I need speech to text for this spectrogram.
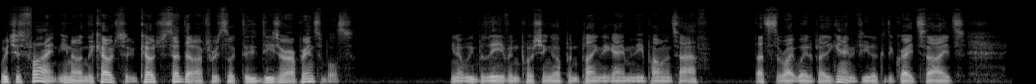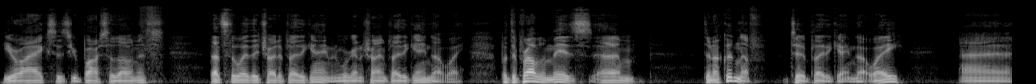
which is fine. You know, and the coach coach said that afterwards. Look, th- these are our principles. You know, we believe in pushing up and playing the game in the opponent's half. That's the right way to play the game. If you look at the great sides, your Ajaxes, your Barcelonas, that's the way they try to play the game, and we're going to try and play the game that way. But the problem is, um, they're not good enough to play the game that way. Uh,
